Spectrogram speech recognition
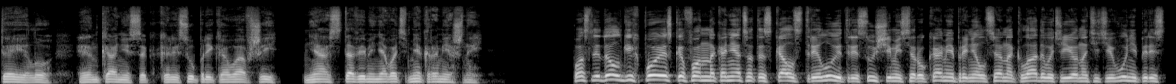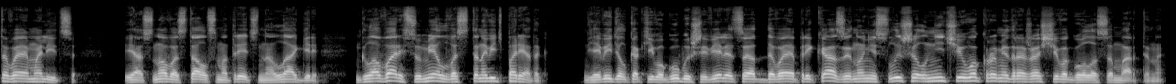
«Тейлу, Энканиса к колесу приковавший, не остави меня во тьме кромешной». После долгих поисков он, наконец, отыскал стрелу и трясущимися руками принялся накладывать ее на тетиву, не переставая молиться. Я снова стал смотреть на лагерь. Главарь сумел восстановить порядок. Я видел, как его губы шевелятся, отдавая приказы, но не слышал ничего, кроме дрожащего голоса Мартина.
